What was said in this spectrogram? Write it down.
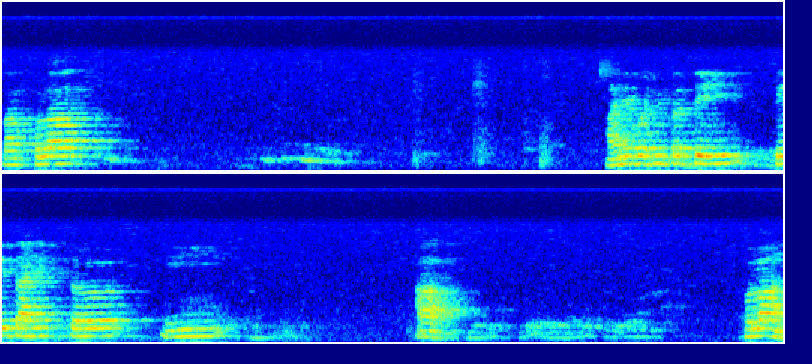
पहा फुला आणि गोष्टी प्रत्ययी तेच आहेत. त ई आ. फुलान.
